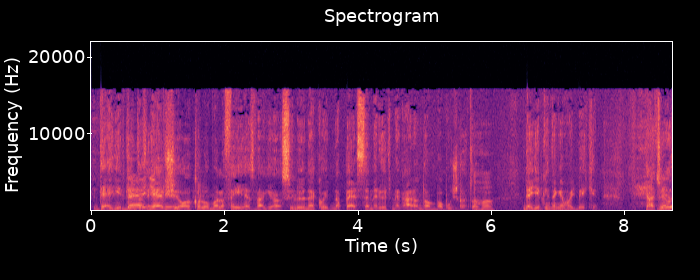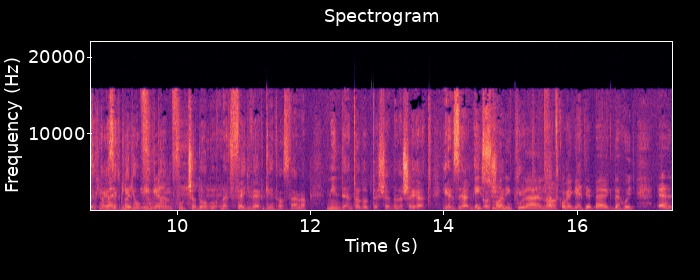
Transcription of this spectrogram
De egyébként De az egyébként... első alkalommal a fejéhez vágja a szülőnek, hogy na persze, mert őt meg állandóan babusgatod. Aha. De egyébként engem hagy békén. Tehát, hogy ezek, ezek megkér... nagyon furcsa, furcsa dolgok, mert fegyverként használnak mindent adott esetben a saját érzelmi És manipulálnak, hát, meg ne? egyebek, de hogy, e,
